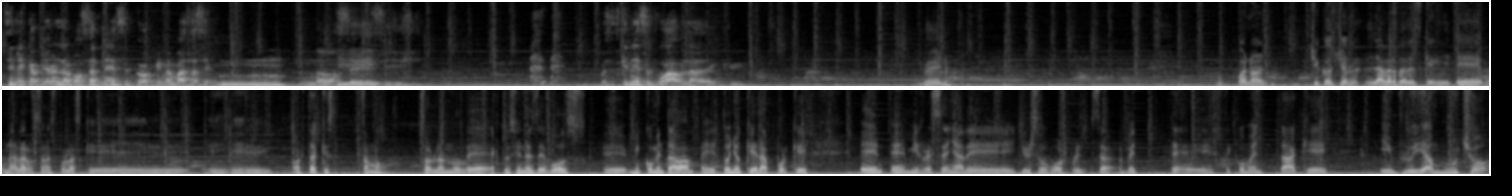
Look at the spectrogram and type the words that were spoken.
Si le cambiaron la voz a Nezuko, que nada más hace. "Mm", no sé ¿Sí? si. Pues es que Nezuko habla de que. Bueno, Bueno, chicos, yo la verdad es que eh, una de las razones por las que eh, ahorita que estamos hablando de actuaciones de voz, eh, me comentaba eh, Toño que era porque en, en mi reseña de Gears of War precisamente este, comentaba que influía mucho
